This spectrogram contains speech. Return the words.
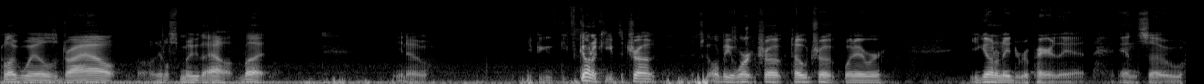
plug wells dry out it'll smooth out. But you know if, you, if you're going to keep the truck, it's going to be a work truck, tow truck, whatever, you're going to need to repair that. And so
